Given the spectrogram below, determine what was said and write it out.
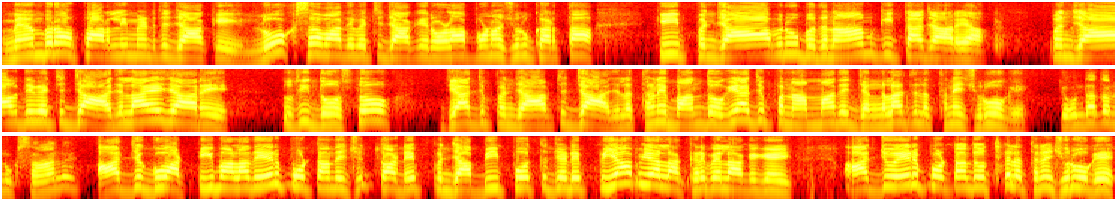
ਮੈਂਬਰ ਆਫ ਪਾਰਲੀਮੈਂਟ 'ਚ ਜਾ ਕੇ ਲੋਕ ਸਭਾ ਦੇ ਵਿੱਚ ਜਾ ਕੇ ਰੌਲਾ ਪਾਉਣਾ ਸ਼ੁਰੂ ਕਰਤਾ ਕਿ ਪੰਜਾਬ ਨੂੰ ਬਦਨਾਮ ਕੀਤਾ ਜਾ ਰਿਹਾ। ਪੰਜਾਬ ਦੇ ਵਿੱਚ ਜਹਾਜ਼ ਲਾਏ ਜਾ ਰਹੇ। ਤੁਸੀਂ ਦੋਸਤੋ ਜੇ ਅੱਜ ਪੰਜਾਬ 'ਚ ਜਹਾਜ਼ ਲੱਥਣੇ ਬੰਦ ਹੋ ਗਏ ਅੱਜ ਪਨਾਮਾ ਦੇ ਜੰਗਲਾਂ 'ਚ ਲੱਥਣੇ ਸ਼ੁਰੂ ਹੋ ਗਏ। ਤੇ ਉਹਦਾ ਤਾਂ ਨੁਕਸਾਨ ਹੈ? ਅੱਜ ਗੁਹਾਟੀ ਮਾਲਾ ਦੇ 에ਅਰਪੋਰਟਾਂ ਦੇ ਵਿੱਚ ਤੁਹਾਡੇ ਪੰਜਾਬੀ ਪੁੱਤ ਜਿਹੜੇ 50-50 ਲੱਖ ਰੁਪਏ ਲਾ ਕੇ ਗਏ ਅੱਜ ਉਹ 에ਅਰਪੋਰਟਾਂ ਦੇ ਉੱਥੇ ਲੱਥਣੇ ਸ਼ੁਰੂ ਹੋ ਗਏ।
